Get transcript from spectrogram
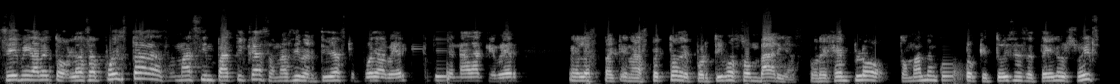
Sí, mira, Beto, las apuestas más simpáticas o más divertidas que puede haber, que no tiene nada que ver en el, en el aspecto deportivo, son varias. Por ejemplo, tomando en cuenta lo que tú dices de Taylor Swift,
